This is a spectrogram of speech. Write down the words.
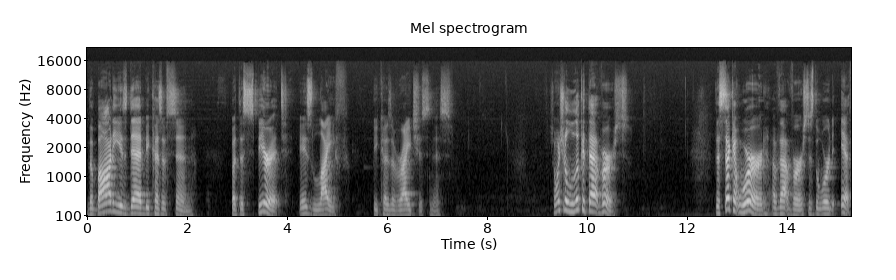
the body is dead because of sin, but the spirit is life because of righteousness. So I want you to look at that verse. The second word of that verse is the word if.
